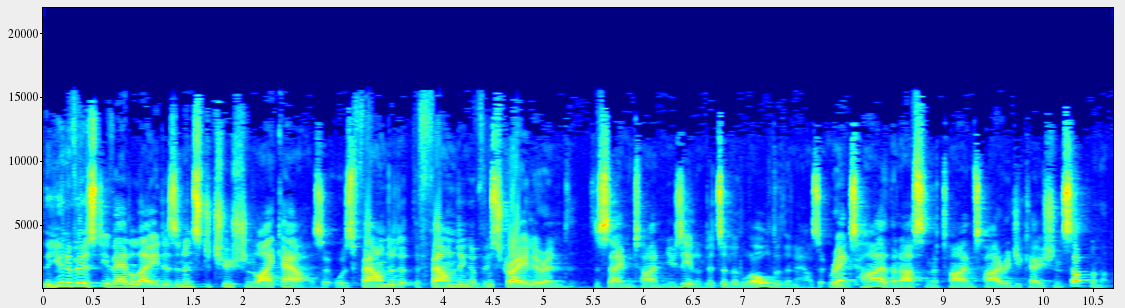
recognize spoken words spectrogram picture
The University of Adelaide is an institution like ours. It was founded at the founding of Australia and at the same time New Zealand. It's a little older than ours. It ranks higher than us in the Times Higher Education Supplement.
